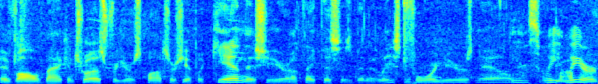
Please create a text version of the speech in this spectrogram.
Evolve Bank and Trust for your sponsorship again this year. I think this has been at least four years now. Yes, we, we are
